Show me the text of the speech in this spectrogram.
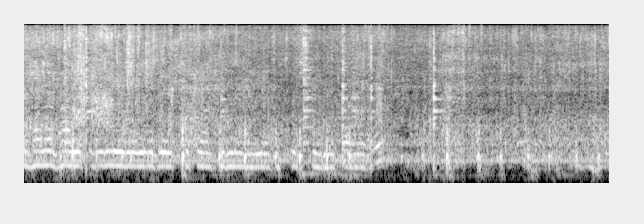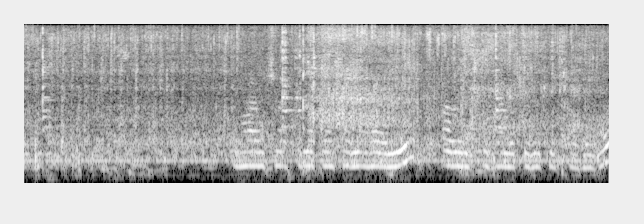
এখানে ভালো করে নেড়ে নেড়ে একটু পরপর নেড়ে নেড়ে কষিয়ে নিতে হবে মাংস এখনও কষানো হয়নি আরও একটু ভালো করে কষিয়ে দেবো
